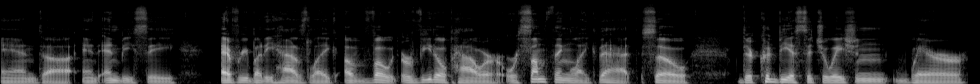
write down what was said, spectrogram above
and uh, and NBC, everybody has like a vote or veto power or something like that. So there could be a situation where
